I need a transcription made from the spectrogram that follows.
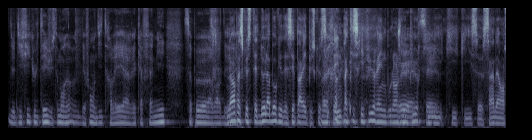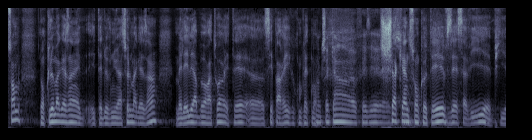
de difficulté, justement. Des fois, on dit travailler avec la famille, ça peut avoir des. Non, parce que c'était deux labos qui étaient séparés, puisque c'était une pâtisserie pure et une boulangerie pure qui, qui, qui, se scindaient ensemble. Donc, le magasin était devenu un seul magasin, mais les laboratoires étaient euh, séparés complètement. Donc, chacun euh, faisait. Chacun de son côté faisait sa vie, et puis,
